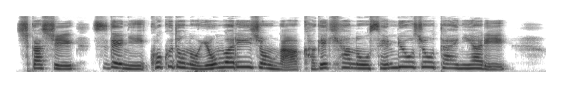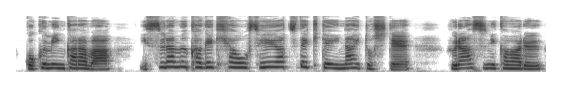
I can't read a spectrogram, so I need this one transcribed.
しかし、すでに国土の4割以上が過激派の占領状態にあり、国民からはイスラム過激派を制圧できていないとして、フランスに代わる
